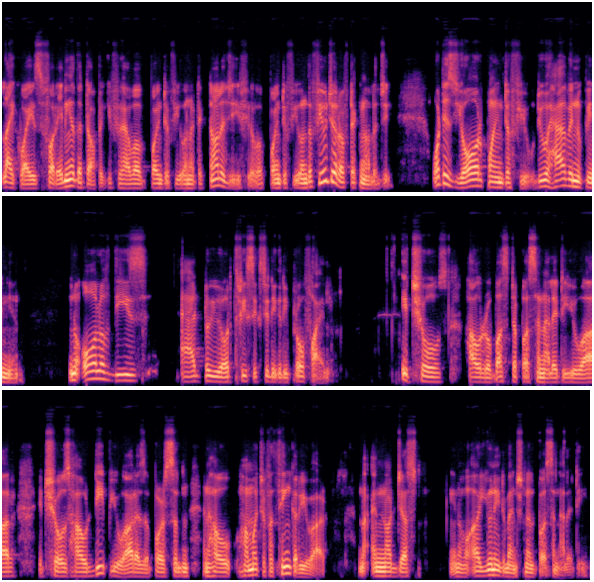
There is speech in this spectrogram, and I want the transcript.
Likewise for any other topic if you have a point of view on a technology if you have a point of view on the future of technology what is your point of view? Do you have an opinion? You know all of these add to your 360 degree profile it shows how robust a personality you are. It shows how deep you are as a person and how how much of a thinker you are. And not just you know a unidimensional personality.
